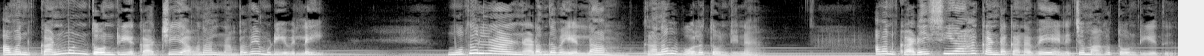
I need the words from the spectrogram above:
அவன் கண்முன் தோன்றிய காட்சி அவனால் நம்பவே முடியவில்லை. முதல் நாள் நடந்தவையெல்லாம் கனவு போல தோன்றின. அவன் கடைசியாக கண்ட கனவே நிஜமாக தோன்றியது.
